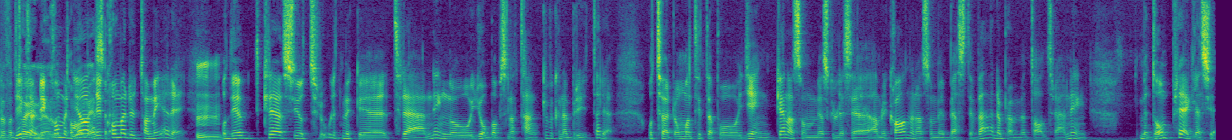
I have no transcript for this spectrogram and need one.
Du får det, är klart, det kommer, ja, det kommer du ta med dig. Mm. Och det krävs ju otroligt mycket träning och jobba på sina tankar för att kunna bryta det. Och tvärtom, om man tittar på jänkarna, som jag skulle säga amerikanerna, som är bäst i världen på det mental träning. Men de präglas ju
